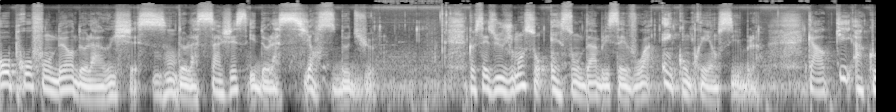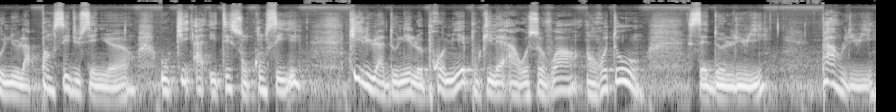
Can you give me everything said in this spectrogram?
Aux profondeurs de la richesse, Mhm. de la sagesse et de la science de Dieu. Que ses jugements sont insondables et ses voies incompréhensibles. Car qui a connu la pensée du Seigneur ou qui a été son conseiller? Qui lui a donné le premier pour qu'il ait à recevoir en retour? C'est de lui, par lui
